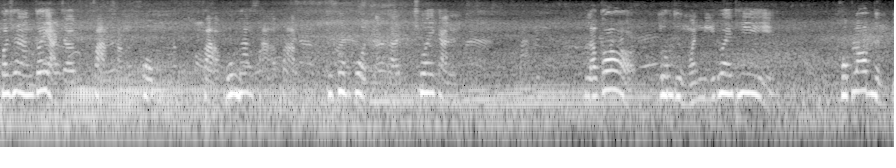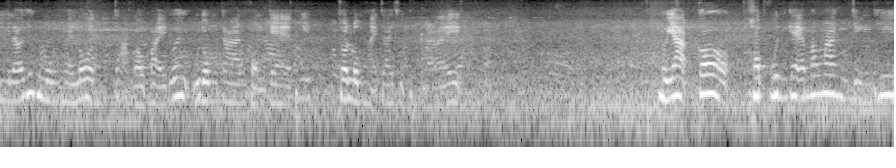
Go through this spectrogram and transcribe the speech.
เพราะฉะนั้นก็อยากจะฝากสังคม ฝากผู้พิพากษาฝากทุกๆคนนะคะ ช่วยกัน แล้วก็รวมถึงวันนี้ด้วยที่ครบรอบหนึ่งปีแล้วที่คุณลุงไพโรธจากเราไปด้วยอุดมการณ์ของแกที่จนลมหายใจสุดท้าย หนูอยากก็ขอบคุณแกมาก ๆ จริง ๆ ที่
